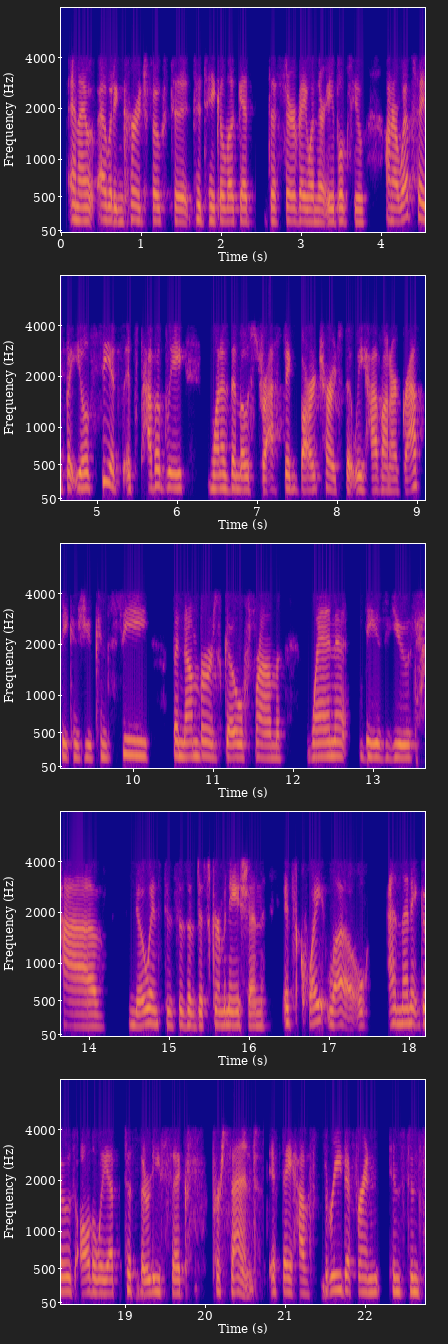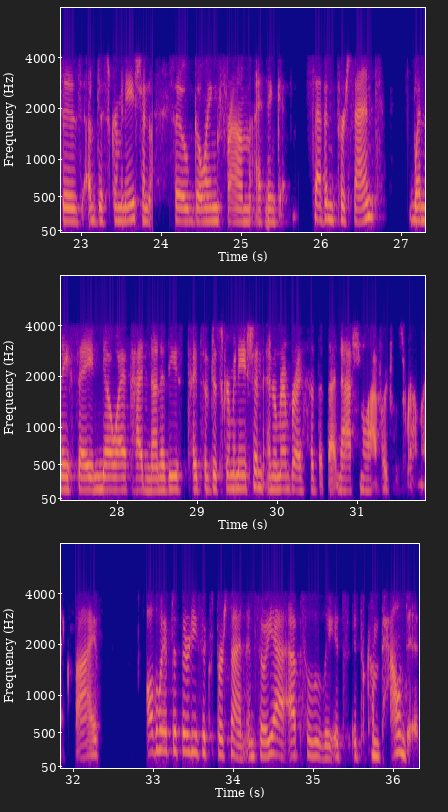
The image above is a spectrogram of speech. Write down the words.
And I, I, would encourage folks to to take a look at the survey when they're able to on our website. But you'll see it's it's probably one of the most drastic bar charts that we have on our graph because you can see the numbers go from when these youth have no instances of discrimination, it's quite low. And then it goes all the way up to 36% if they have three different instances of discrimination. So going from, I think, 7% when they say, no, I've had none of these types of discrimination. And remember, I said that that national average was around like five, all the way up to 36%. And so, yeah, absolutely, it's, it's compounded.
